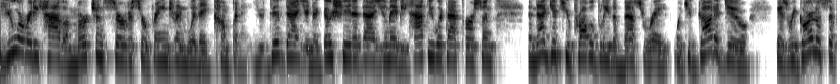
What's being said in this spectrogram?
you already have a merchant service arrangement with a company. You did that, you negotiated that, you may be happy with that person, and that gets you probably the best rate. What you got to do is, regardless if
